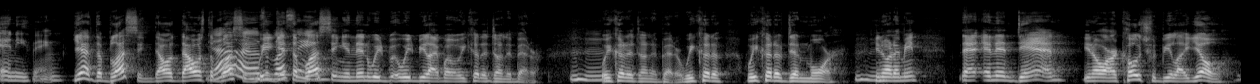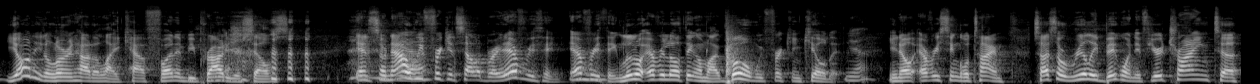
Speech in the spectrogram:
anything. Yeah, the blessing. That was that was the Yeah, blessing. We get the blessing. blessing, and then we'd we'd be like, "Well, we could have done it better. Mm-hmm. We could have done it better. We could have we could have done more." Mm-hmm. You know what I mean? And, and then Dan, you know, our coach would be like, "Yo, y'all need to learn how to like have fun and be proud of yourselves." and so now we freaking celebrate everything, mm-hmm. everything, little every little thing. I'm like, boom, we freaking killed it. Yeah. You know, every single time. So that's a really big one. If you're trying to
